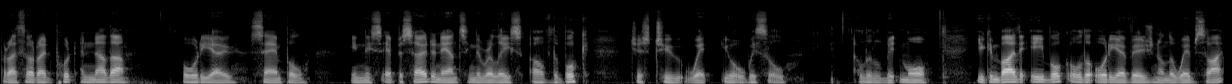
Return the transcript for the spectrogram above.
but I thought I'd put another audio sample in this episode announcing the release of the book just to wet your whistle a little bit more. You can buy the ebook or the audio version on the website.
